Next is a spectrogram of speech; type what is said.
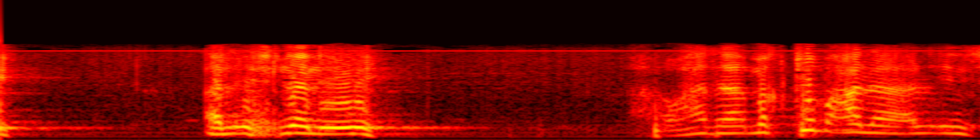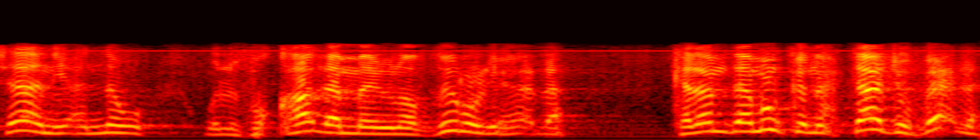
إيه؟ الإسنان إيه؟ وهذا مكتوب على الإنسان أنه والفقهاء لما ينظروا لهذا الكلام ده ممكن نحتاجه فعلا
